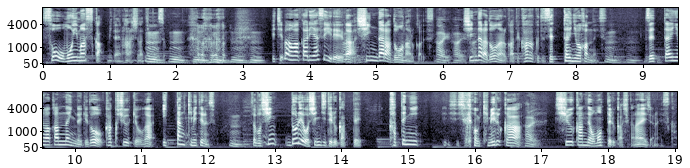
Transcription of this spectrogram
そう思いますか？みたいな話になってくるんですよ。一番わかりやすい例が死んだらどうなるかですね、死んだらどうなるかって科学で絶対にわかんないです、うんうん、絶対にわかんないんだけど各宗教が一旦決めてるんですよ。うん、しんどれを信じてるかって勝手に 決めるか、はい、習慣で思ってるかしかないじゃないですか。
